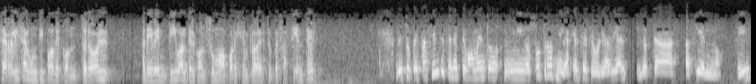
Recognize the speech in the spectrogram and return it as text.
¿se realiza algún tipo de control preventivo ante el consumo, por ejemplo, de estupefacientes? De estupefacientes en este momento ni nosotros ni la Agencia de Seguridad Vial lo está haciendo, ¿sí?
